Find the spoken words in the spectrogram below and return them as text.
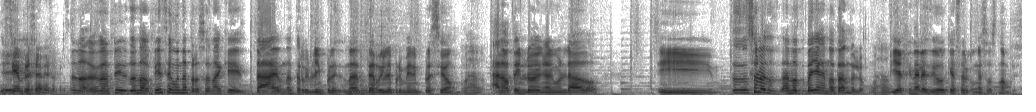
Y Eh, siempre sean esa persona. No, no, no, pi- no, piensen en una persona que da una terrible, una Ujú. terrible primera impresión. Ajá. Anótenlo en algún lado. Y solo anot- anot- vayan anotándolo. Ajá. Y al final les digo qué hacer con esos nombres.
